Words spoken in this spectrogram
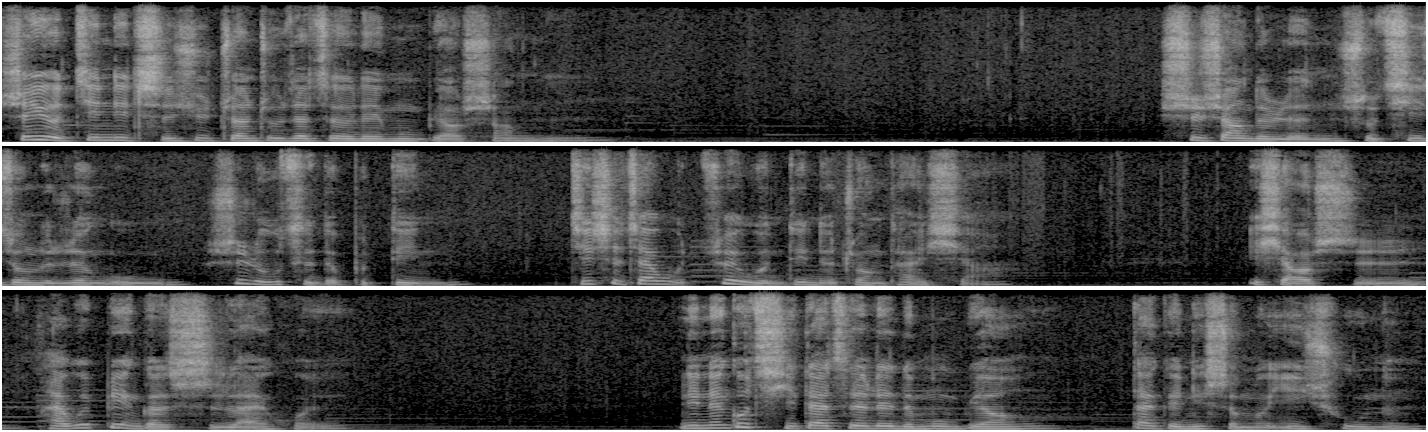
谁有精力持续专注在这类目标上呢？世上的人所器重的任务是如此的不定，即使在最稳定的状态下。一小时还会变个十来回。你能够期待这类的目标带给你什么益处呢？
